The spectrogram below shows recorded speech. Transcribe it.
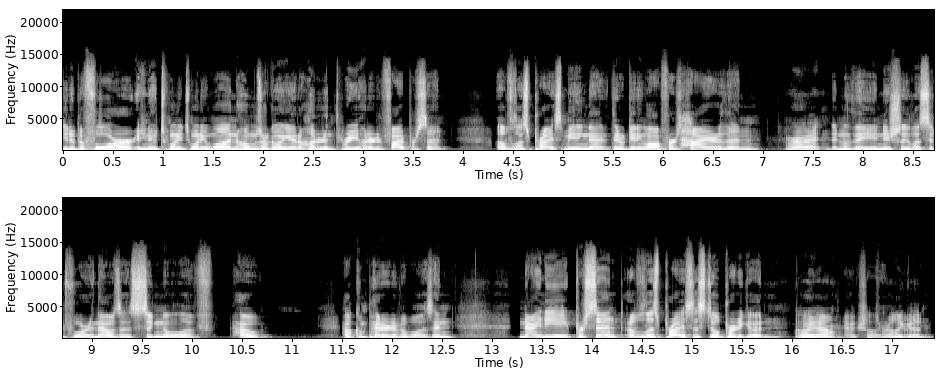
You know, before you know 2021, homes were going at 103, 105 percent of list price, meaning that they were getting offers higher than Right. than they initially listed for, and that was a signal of how how competitive it was. And ninety eight percent of list price is still pretty good. Oh, yeah. Actually. It's really good.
